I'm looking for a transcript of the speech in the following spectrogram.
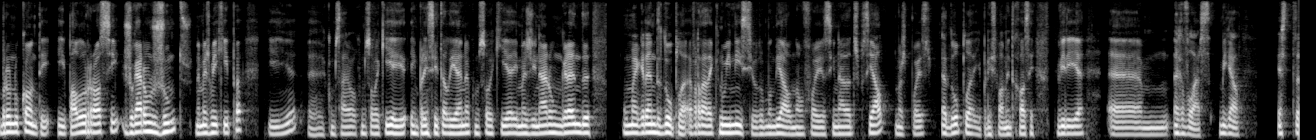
Bruno Conti e Paulo Rossi jogaram juntos na mesma equipa e uh, começaram, começou aqui a imprensa italiana começou aqui a imaginar um grande, uma grande dupla. A verdade é que no início do Mundial não foi assim nada de especial, mas depois a dupla e principalmente Rossi viria uh, a revelar-se. Miguel, esta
